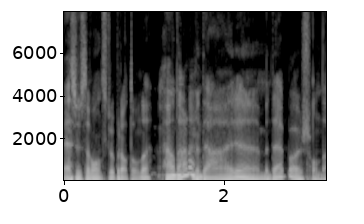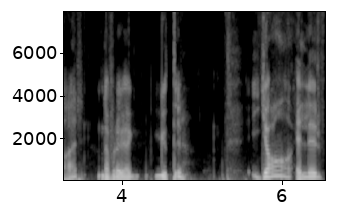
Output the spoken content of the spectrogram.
Jeg syns det er vanskelig å prate om det. Ja, det er det. Men det er, uh, men det er bare sånn det er. Det er fordi vi er gutter. Ja, eller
